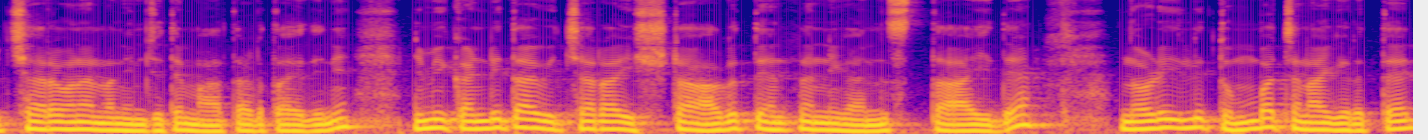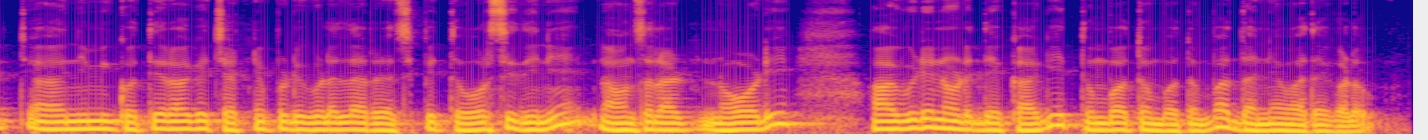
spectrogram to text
ವಿಚಾರವನ್ನು ನಾನು ನಿಮ್ಮ ಜೊತೆ ಮಾತಾಡ್ತಾ ಇದ್ದೀನಿ. ನಿಮಗೆ ಖಂಡಿತ ವಿಚಾರ ಇಷ್ಟ ಆಗುತ್ತೆ ಅಂತ ನನಗೆ ಅನಿಸ್ತಾ ಇದೆ. ನೋಡಿ, ಇಲ್ಲಿ ತುಂಬ ಚೆನ್ನಾಗಿರುತ್ತೆ. ನಿಮಗೆ ಗೊತ್ತಿರೋ ಹಾಗೆ ಚಟ್ನಿ ಪುಡಿಗಳೆಲ್ಲ ರೆಸಿಪಿ ತೋರಿಸಿದ್ದೀನಿ. ನಾವು ಒಂದ್ಸಲ ನೋಡಿ, ಆ ವಿಡಿಯೋ ನೋಡಿದ್ದಕ್ಕಾಗಿ ತುಂಬ ತುಂಬ ತುಂಬ ಧನ್ಯವಾದಗಳು.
